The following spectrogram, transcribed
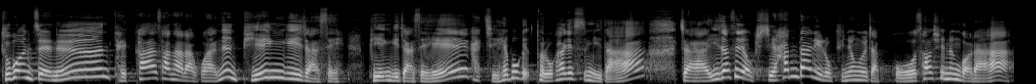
두 번째는 데카사나라고 하는 비행기 자세, 비행기 자세 같이 해보도록 하겠습니다. 자, 이 자세 역시 한 다리로 균형을 잡고 서시는 거라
